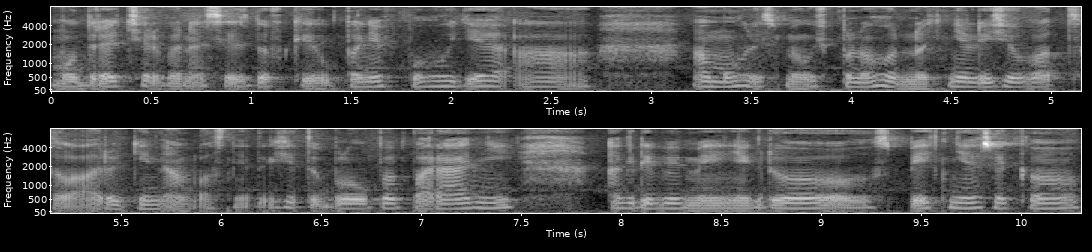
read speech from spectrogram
modré, červené sjezdovky úplně v pohodě a, a mohli jsme už plnohodnotně lyžovat celá rodina vlastně, takže to bylo úplně parádní. A kdyby mi někdo zpětně řekl,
